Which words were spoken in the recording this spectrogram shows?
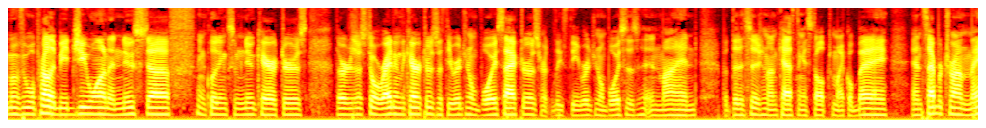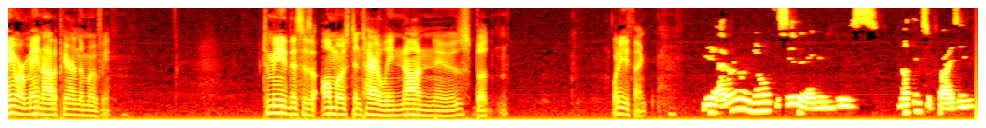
The movie will probably be G1 and new stuff, including some new characters. They're just still writing the characters with the original voice actors, or at least the original voices in mind, but the decision on casting is still up to Michael Bay, and Cybertron may or may not appear in the movie. To me, this is almost entirely non news, but what do you think? Yeah, I don't really know what to say there. I mean, there's nothing surprising.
